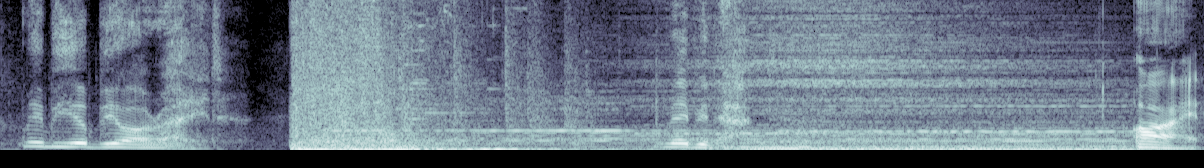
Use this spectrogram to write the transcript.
Maybe he'll be all right. Maybe not. All right.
